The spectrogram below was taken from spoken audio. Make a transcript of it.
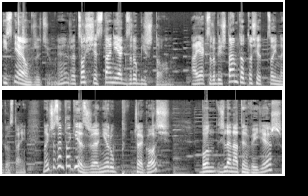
istnieją w życiu, nie? że coś się stanie, jak zrobisz to, a jak zrobisz tamto, to się co innego stanie. No i czasem tak jest, że nie rób czegoś, bo źle na tym wyjdziesz,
